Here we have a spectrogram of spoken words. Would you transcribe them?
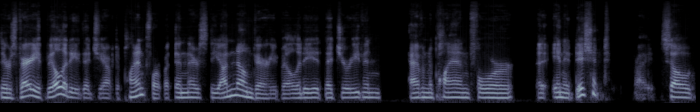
there's variability that you have to plan for, but then there's the unknown variability that you're even having to plan for in addition to, right? So,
